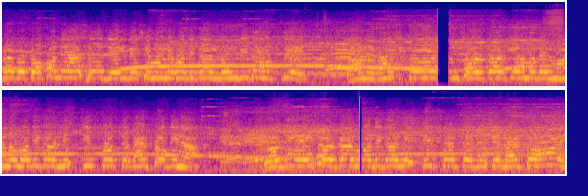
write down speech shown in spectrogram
প্রশ্নটা তখনই আসে যে এই দেশে মানবাধিকার লঙ্ঘিত হচ্ছে, তাহলে রাষ্ট্র এবং সরকারকে আমাদের মানবাধিকার নিশ্চিত করতে ব্যর্থ কিনা? যদি এই সরকার মানবাধিকার নিশ্চিত করতে দেশে ব্যর্থ হয়,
